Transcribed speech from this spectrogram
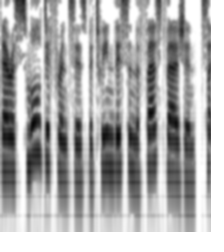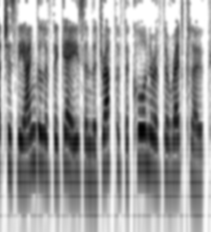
There are small differences between this and the first version, such as the angle of the gaze and the drap of the corner of the red cloak.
